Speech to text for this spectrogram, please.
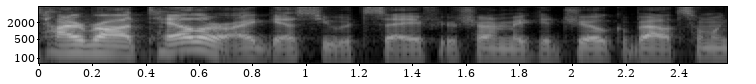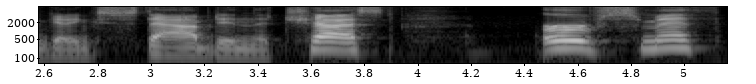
Tyrod Taylor, I guess you would say, if you're trying to make a joke about someone getting stabbed in the chest. Irv Smith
